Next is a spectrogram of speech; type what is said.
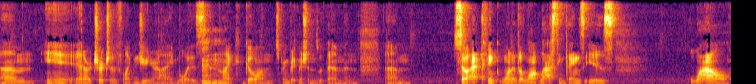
um, i at our church of like junior high boys and Mhm. like go on spring break missions with them and um, so I, I think one of the long lasting things is while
